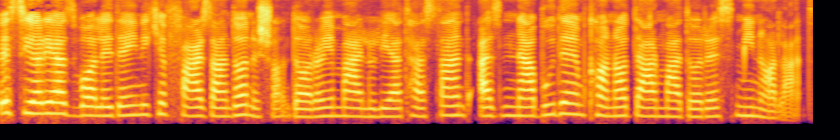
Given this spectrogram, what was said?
بسیاری از والدینی که فرزندانشان دارای معلولیت هستند از نبود امکانات در مدارس مینالند.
